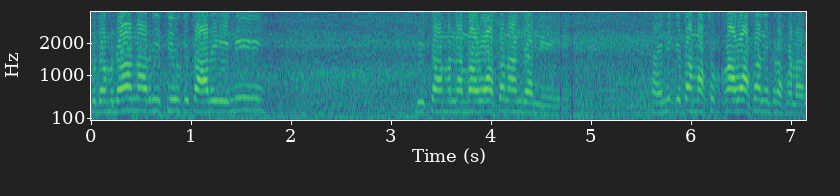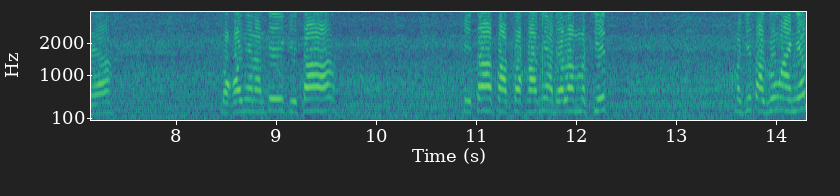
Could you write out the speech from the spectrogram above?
mudah-mudahan review kita hari ini bisa menambah wawasan Anda nih. Nah, ini kita masuk ke kawasan nih traveler ya. Pokoknya nanti kita kita patokannya adalah masjid Masjid Agung Anyer.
